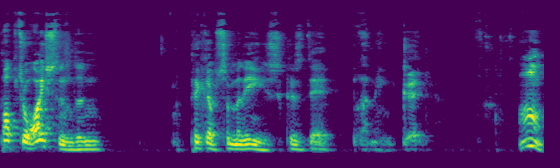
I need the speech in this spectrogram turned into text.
pop to Iceland and pick up some of these because they're blooming good. Mmm.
